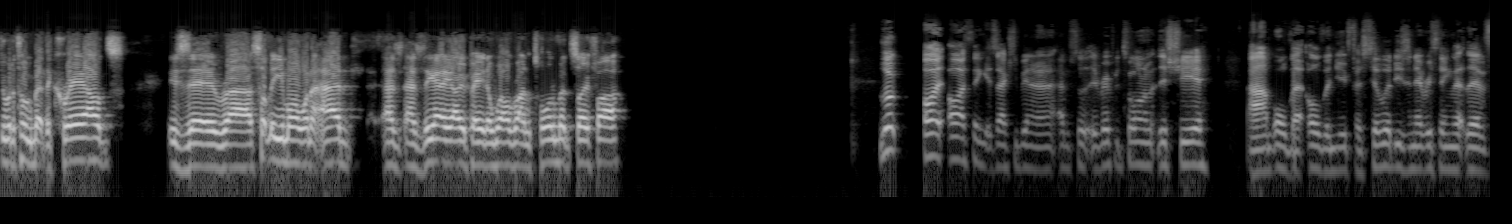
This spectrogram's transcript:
you want to talk about the crowds? Is there uh, something you might want to add? Has, has the AO been a well-run tournament so far? Look, I, I think it's actually been an absolutely ripper tournament this year. Um, all the all the new facilities and everything that they've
